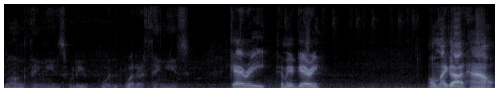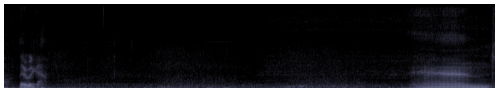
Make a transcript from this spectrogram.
Long thingies. What do you? What, what are thingies? Gary, come here, Gary. Oh my God! How? There we go. And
